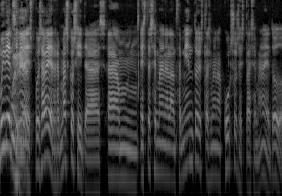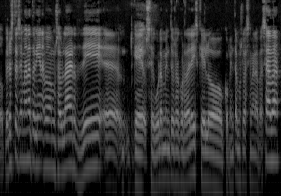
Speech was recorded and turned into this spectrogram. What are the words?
Muy bien, Muy señores, bien. pues a ver, más cositas. Am, esta semana lanzamiento, esta semana cursos, esta semana de todo. Pero esta semana también vamos a hablar de, eh, que seguramente os acordaréis que lo comentamos la semana pasada,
